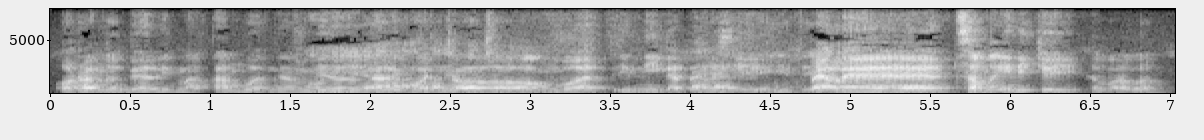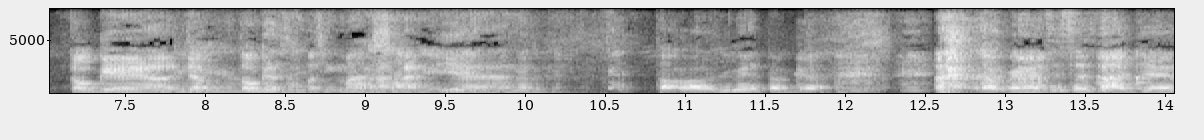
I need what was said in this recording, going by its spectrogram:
orang ngegali makam buat ngambil Oh iya, tali tali pocong, buat ini katanya Pelet sih gitu ya. pelet sama ini cuy sama apa togel jam togel sempet Anjing, marah kan iya bener. Tolol juga ya togel sampai ngasih sesajen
